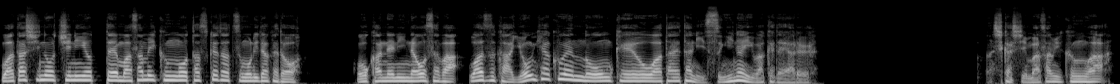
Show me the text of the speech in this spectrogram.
私の血によってまさみくんを助けたつもりだけど、お金に直せばわずか400円の恩恵を与えたに過ぎないわけである。しかしまさみくんは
